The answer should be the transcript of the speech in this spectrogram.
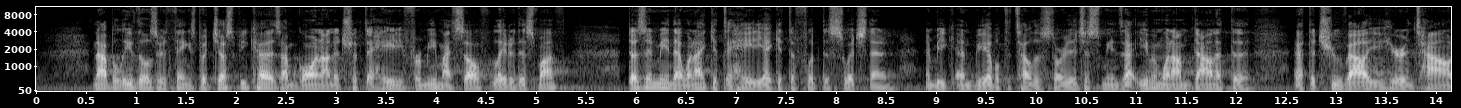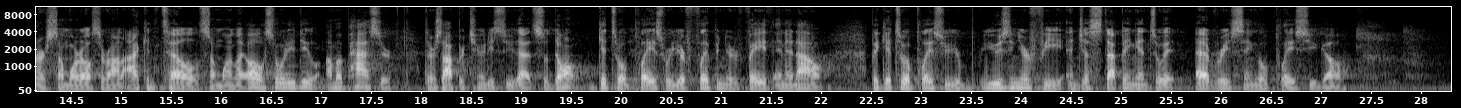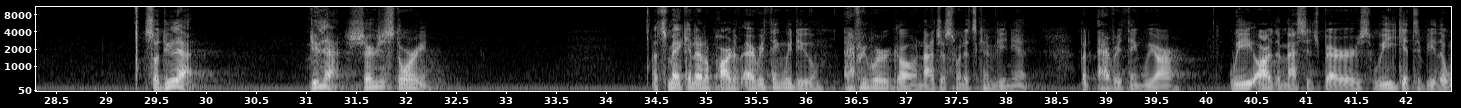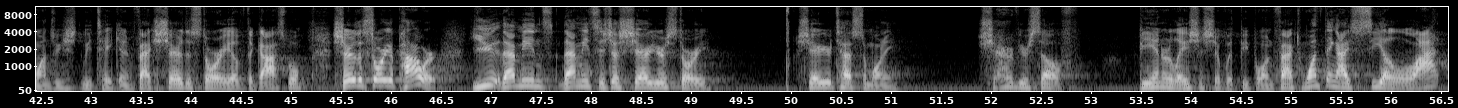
And I believe those are things. But just because I'm going on a trip to Haiti for me, myself, later this month, doesn't mean that when I get to Haiti, I get to flip the switch then and be, and be able to tell the story. It just means that even when I'm down at the, at the true value here in town or somewhere else around, I can tell someone, like, oh, so what do you do? I'm a pastor. There's opportunities to do that. So don't get to a place where you're flipping your faith in and out, but get to a place where you're using your feet and just stepping into it every single place you go. So do that. Do that. Share your story. Let's making it a part of everything we do, everywhere we go, not just when it's convenient, but everything we are. We are the message bearers. We get to be the ones we, we take it. In fact, share the story of the gospel. Share the story of power. You, that, means, that means to just share your story. Share your testimony. Share of yourself. Be in relationship with people. In fact, one thing I see a lot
